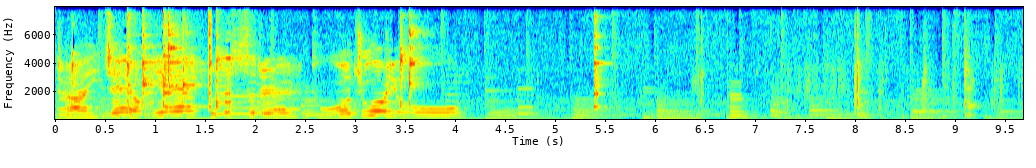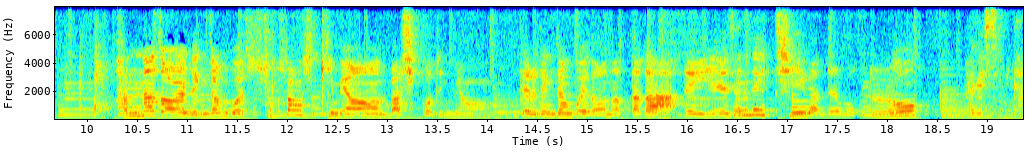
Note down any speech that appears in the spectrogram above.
자, 이제 여기에 소스를 부어주어요. 반나절 냉장고에서 숙성시키면 맛있거든요. 이대로 냉장고에 넣어놨다가 내일 샌드위치 만들어 먹도록 하겠습니다.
